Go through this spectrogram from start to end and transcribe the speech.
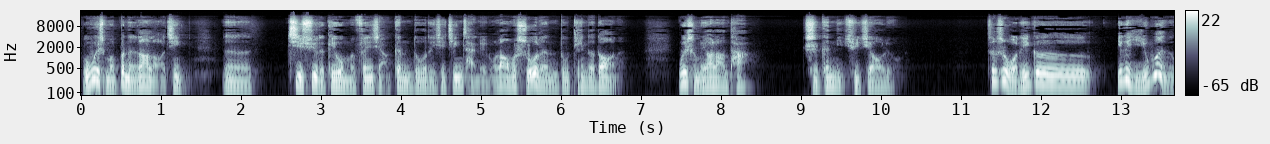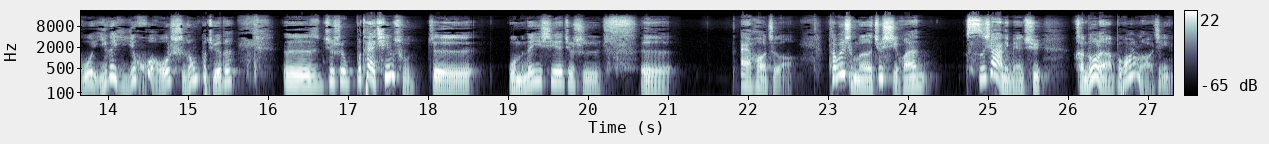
我为什么不能让老晋，嗯，继续的给我们分享更多的一些精彩内容，让我们所有人都听得到呢？为什么要让他只跟你去交流？这是我的一个一个疑问，我一个疑惑，我始终不觉得，呃，就是不太清楚这我们的一些就是呃爱好者，他为什么就喜欢私下里面去？很多人啊，不光老晋，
